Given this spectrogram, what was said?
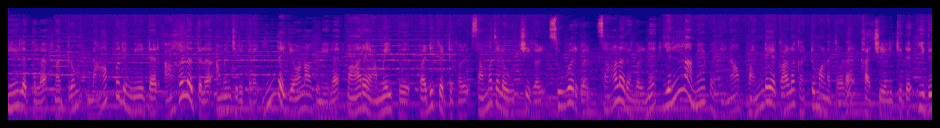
நீளத்துல மற்றும் நாற்பது மீட்டர் அகலத்துல அமைஞ்சிருக்கிற இந்த யோனாகுனி பாறையில பாறை அமைப்பு படிக்கட்டுகள் சமதள உச்சிகள் சுவர்கள் சாளரங்கள்னு எல்லாமே பாத்தீங்கன்னா பண்டைய கால கட்டுமானத்தோட காட்சியளிக்குது. இது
